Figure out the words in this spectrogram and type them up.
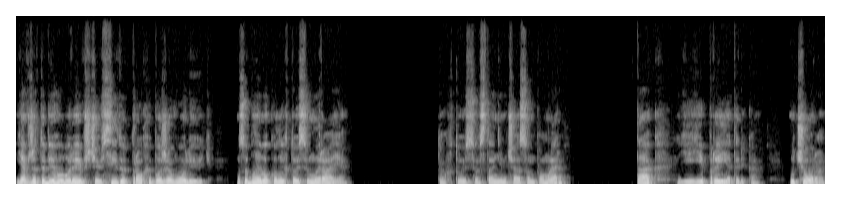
Я вже тобі говорив, що всі тут трохи божеволіють, особливо коли хтось умирає. То хтось останнім часом помер? Так, її приятелька. Учора,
